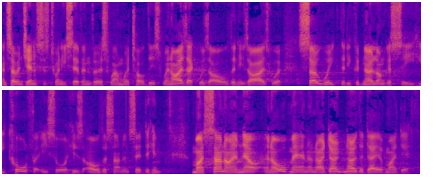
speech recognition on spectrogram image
And so in Genesis 27, verse 1, we're told this When Isaac was old and his eyes were so weak that he could no longer see, he called for Esau, his older son, and said to him, My son, I am now an old man, and I don't know the day of my death.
